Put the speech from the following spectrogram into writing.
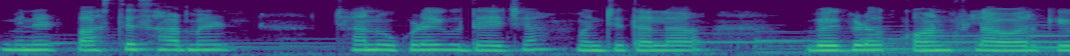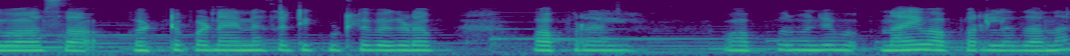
मिनिट पाच ते सहा मिनिट छान उकळी येऊ द्यायच्या. म्हणजे त्याला वेगळं कॉर्नफ्लावर किंवा असा घट्टपणा येण्यासाठी कुठलं वेगळं वापरायला वापर म्हणजे नाही वापरलं जाणार.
